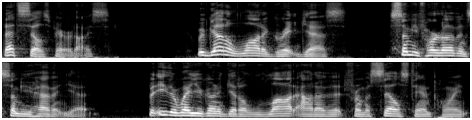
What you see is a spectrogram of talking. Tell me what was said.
That's Sales Paradise. We've got a lot of great guests, some you've heard of and some you haven't yet. But either way, you're going to get a lot out of it from a sales standpoint.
